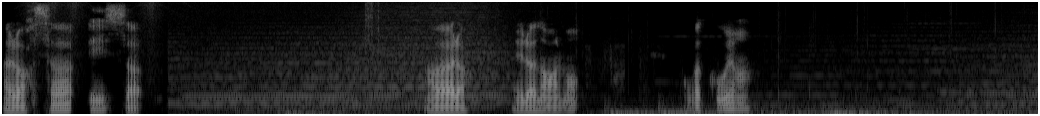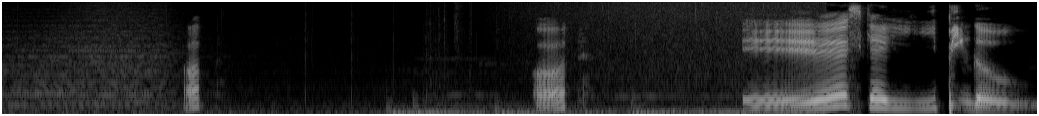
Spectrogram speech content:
Alors ça et ça. Voilà. Et là normalement, on va courir. Hein. Hop. Hop. Et bingo.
